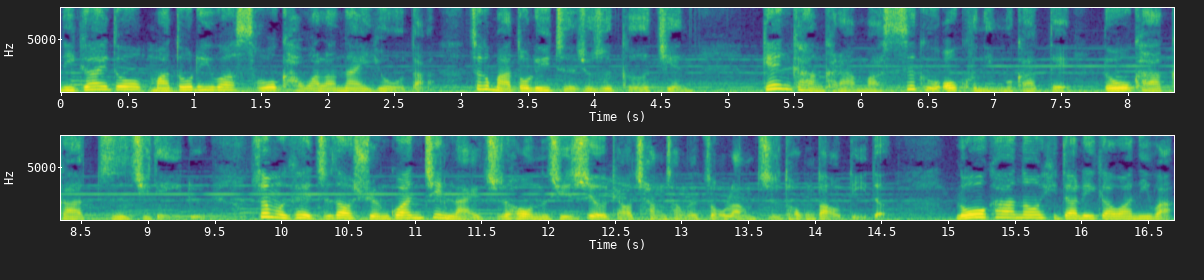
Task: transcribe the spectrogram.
二階とマドリはそう変わらないようだ。这个马多里指的就是隔间。玄関からますぐ奥に向かってロカが直線で行く。所以我们可以知道，玄关进来之后呢，其实是有一条长长的走廊直通到底的。ロカの左側には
